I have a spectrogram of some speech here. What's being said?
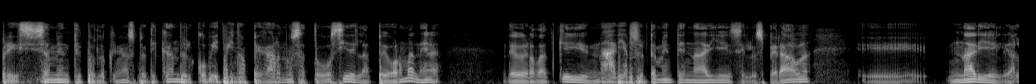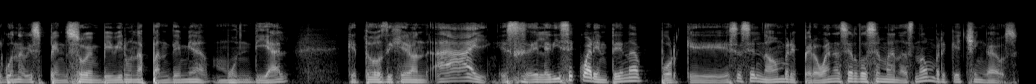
precisamente pues lo que íbamos platicando, el COVID vino a pegarnos a todos y de la peor manera. De verdad que nadie, absolutamente nadie se lo esperaba. Eh, nadie alguna vez pensó en vivir una pandemia mundial que todos dijeron, ay, se le dice cuarentena porque ese es el nombre, pero van a ser dos semanas. No, hombre, qué chingados.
